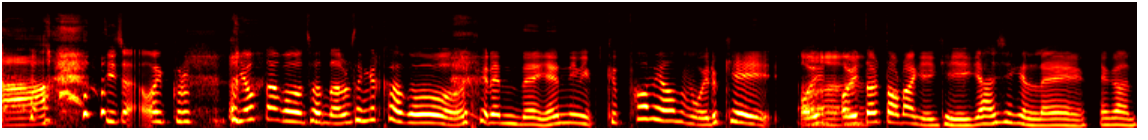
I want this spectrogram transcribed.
아, 디자, 어, 그렇 귀엽다고 전 나름 생각하고 그랬는데 예은님이 급하면 뭐 이렇게 얼, 아. 얼떨떨하게 이렇게 얘기하시길래 약간,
